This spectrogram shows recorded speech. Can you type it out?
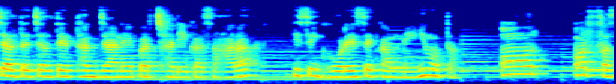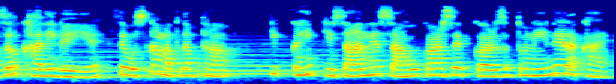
चलते चलते थक जाने पर छड़ी का सहारा किसी घोड़े से कम नहीं होता। और और फ़सल खाली गई है, से उसका मतलब था कि कहीं किसान ने साहूकार से कर्ज तो नहीं ले रखा है।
